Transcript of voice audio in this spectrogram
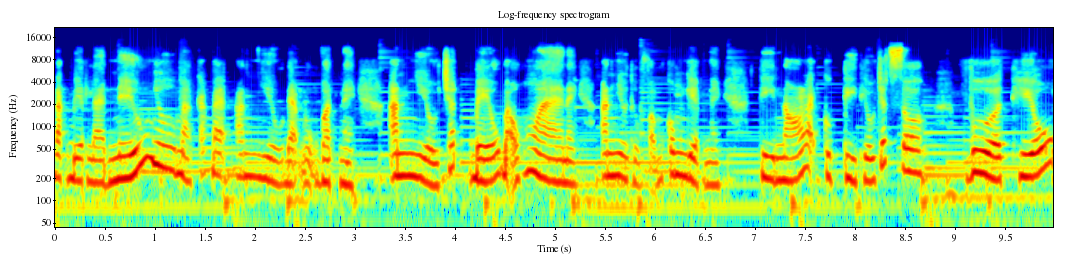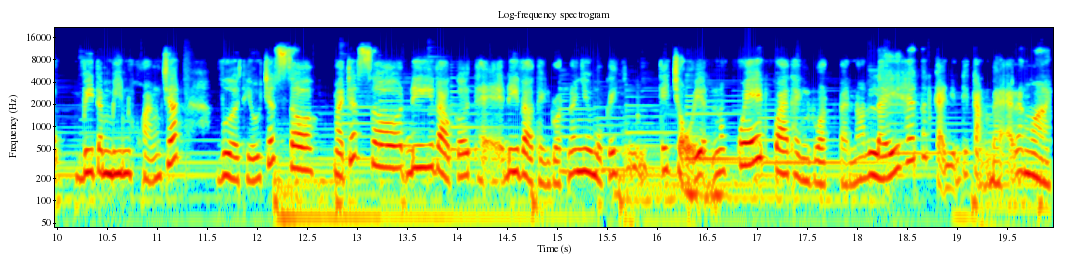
Đặc biệt là nếu như mà các bạn ăn nhiều đạm động vật này, ăn nhiều chất béo bão hòa này, ăn nhiều thực phẩm công nghiệp này thì nó lại cực kỳ thiếu chất xơ. Vừa thiếu vitamin khoáng chất, vừa thiếu chất xơ. Mà chất xơ đi vào cơ thể, đi vào thành ruột nó như một cái cái chổi nó quét qua thành ruột và nó lấy hết tất cả những cái cặn bã ra ngoài.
